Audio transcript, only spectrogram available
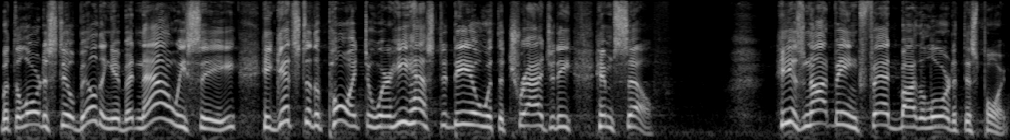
but the Lord is still building it. But now we see he gets to the point to where he has to deal with the tragedy himself. He is not being fed by the Lord at this point.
